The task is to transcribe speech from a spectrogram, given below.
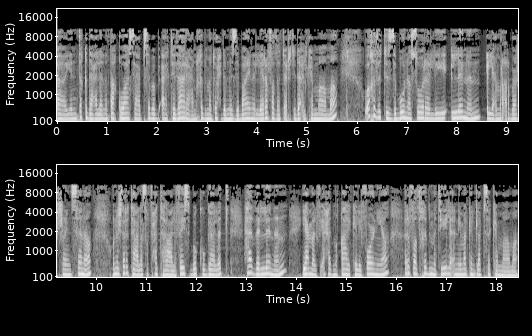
آه، ينتقد على نطاق واسع بسبب اعتذاره عن خدمة واحدة من الزباين اللي رفضت ارتداء الكمامة. وأخذت الزبونة صورة للينن اللي عمره 24 سنة ونشرتها على صفحتها على فيسبوك وقالت هذا اللينن يعمل في أحد مقاهي كاليفورنيا رفض خدمتي لأني ما كنت لابسة كمامة.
